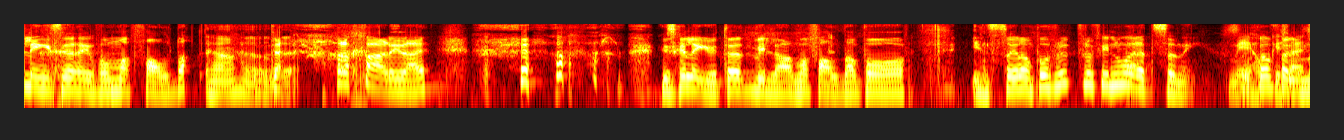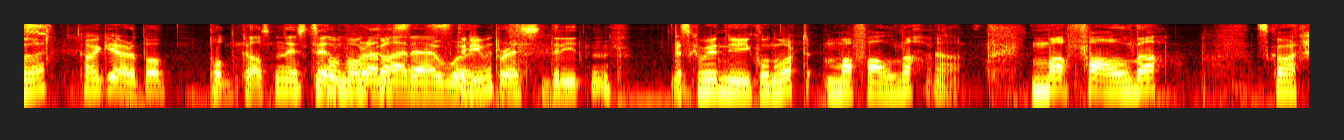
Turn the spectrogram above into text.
lenge siden jeg tenker på Mafalda. Ja, ja, Det det. er ferdig greier. Vi skal legge ut et bilde av Mafalda på Instagram-profilen vår sending. Så Med kan følge med der. Kan vi ikke gjøre det på podkasten istedenfor den der eh. Wordpress-driten? Det skal bli det nye ikonet vårt. Mafalda. Ja. Mafalda. Skal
